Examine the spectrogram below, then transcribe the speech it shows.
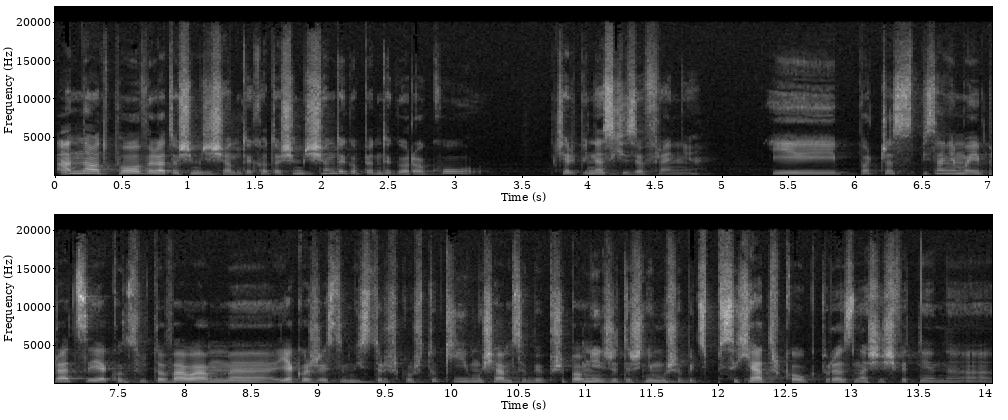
Anna od połowy lat 80., od 85 roku cierpi na schizofrenię. I podczas pisania mojej pracy ja konsultowałam, e, jako że jestem historyczką sztuki, musiałam sobie przypomnieć, że też nie muszę być psychiatrką, która zna się świetnie na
